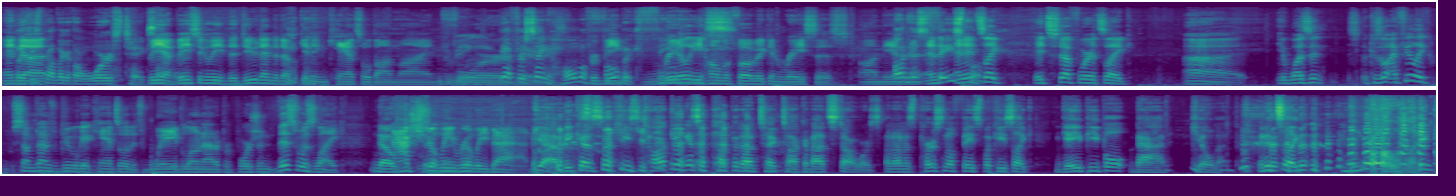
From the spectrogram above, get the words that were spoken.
and, but he's uh, probably got the worst takes. But yeah, ever. basically the dude ended up getting canceled online for yeah, for saying homophobic for being things. really homophobic and racist on the On internet. his and, and it's like it's stuff where it's like uh it wasn't because I feel like sometimes when people get canceled, it's way blown out of proportion. This was like No, actually really bad. Yeah, because he's talking as a puppet on TikTok about Star Wars, and on his personal Facebook, he's like, "Gay people, bad, kill them." And it's like, bro, like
